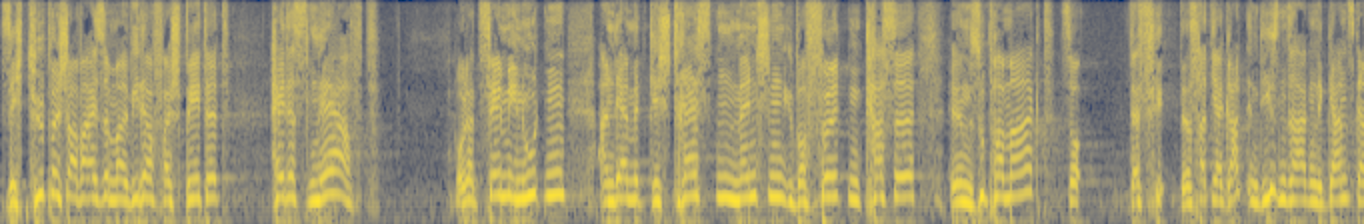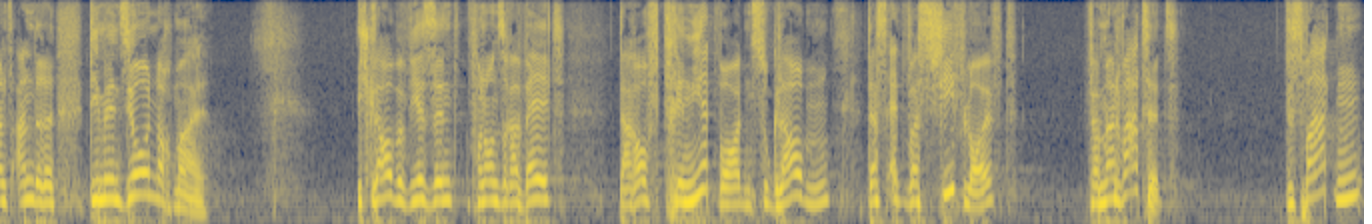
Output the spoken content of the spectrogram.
sich typischerweise mal wieder verspätet. Hey, das nervt. Oder 10 Minuten an der mit gestressten Menschen überfüllten Kasse im Supermarkt. So, das, das hat ja gerade in diesen Tagen eine ganz, ganz andere Dimension nochmal. Ich glaube, wir sind von unserer Welt darauf trainiert worden zu glauben, dass etwas schief läuft, wenn man wartet. Das Warten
